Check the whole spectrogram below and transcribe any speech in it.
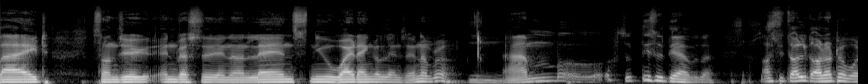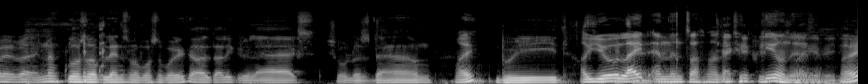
light Sanjay invested in a lens new wide angle lens होइन ब्रो? आम्बो सुत्ती सुत्यो अब त अस्ति त अलिक अलटो परेर होइन क्लोज अप लेन्समा बस्नु परेको थियो। अहिले त अलिक रिल्याक्स सोल्डर्स डाउन है? ब्रिथ अब यो लाइट एन्ड देन चस्मा ठिकै हुने। है?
